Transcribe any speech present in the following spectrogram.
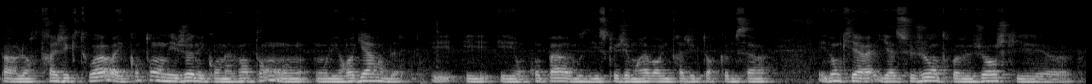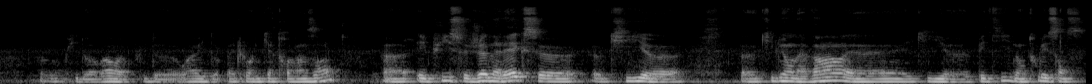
par leur trajectoire. Et quand on est jeune et qu'on a 20 ans, on, les regarde et, et, on compare. On se dit est-ce que j'aimerais avoir une trajectoire comme ça? Et donc, il y a, y a, ce jeu entre Georges qui est. qui doit avoir plus de. Ouais, il doit pas être loin de 80 ans. et puis ce jeune Alex qui, euh, qui lui en a 20 euh, et qui euh, pétille dans tous les sens.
